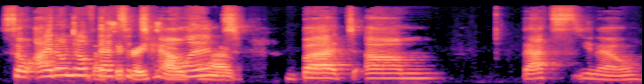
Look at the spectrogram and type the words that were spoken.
So I don't know if that's, that's a, a talent, but um that's, you know,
